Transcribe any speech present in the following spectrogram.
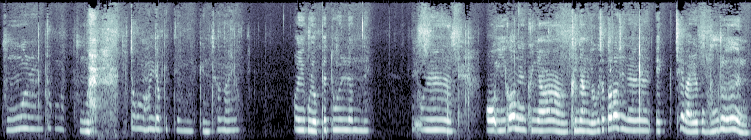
국물 조금만, 국물 조금만 흘렸기 때문에 괜찮아요. 아이고, 옆에 또 흘렸네. 이거는, 어, 이거는 그냥, 그냥 여기서 떨어지는 액체 말고 물은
